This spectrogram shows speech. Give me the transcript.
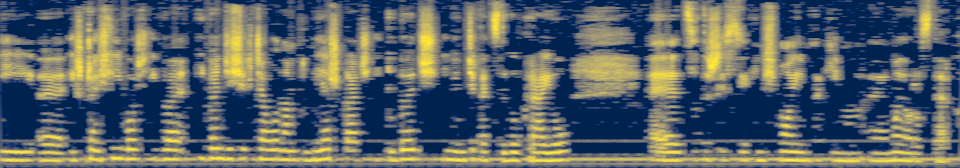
i, e, i szczęśliwość i, be, i będzie się chciało nam tu mieszkać i tu być i nie uciekać z tego kraju, co też jest jakimś moim takim, moją rozterką.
